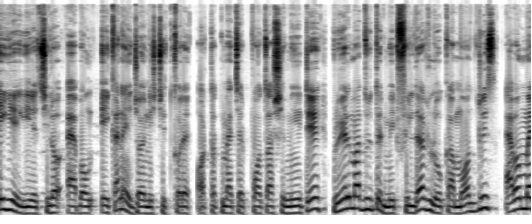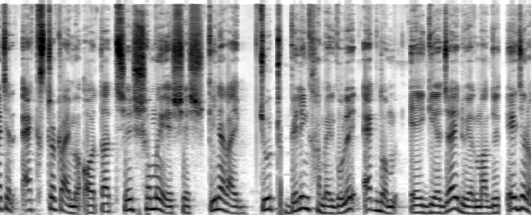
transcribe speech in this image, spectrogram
এগিয়ে গিয়েছিল এবং এখানেই জয় নিশ্চিত করে। অর্থাৎ ম্যাচের পঁচাশি মিনিটে রিয়াল মাদ্রিদের মিডফিল্ডার লোকা মদ্রিস এবং ম্যাচের এক্সট্রা টাইমে, অর্থাৎ শেষ সময়ে শেষ কিনারায় জুট বেলিংহামের গোলে একদম এগিয়ে যায় রিয়াল মাদ্রিদ। এই জন্য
